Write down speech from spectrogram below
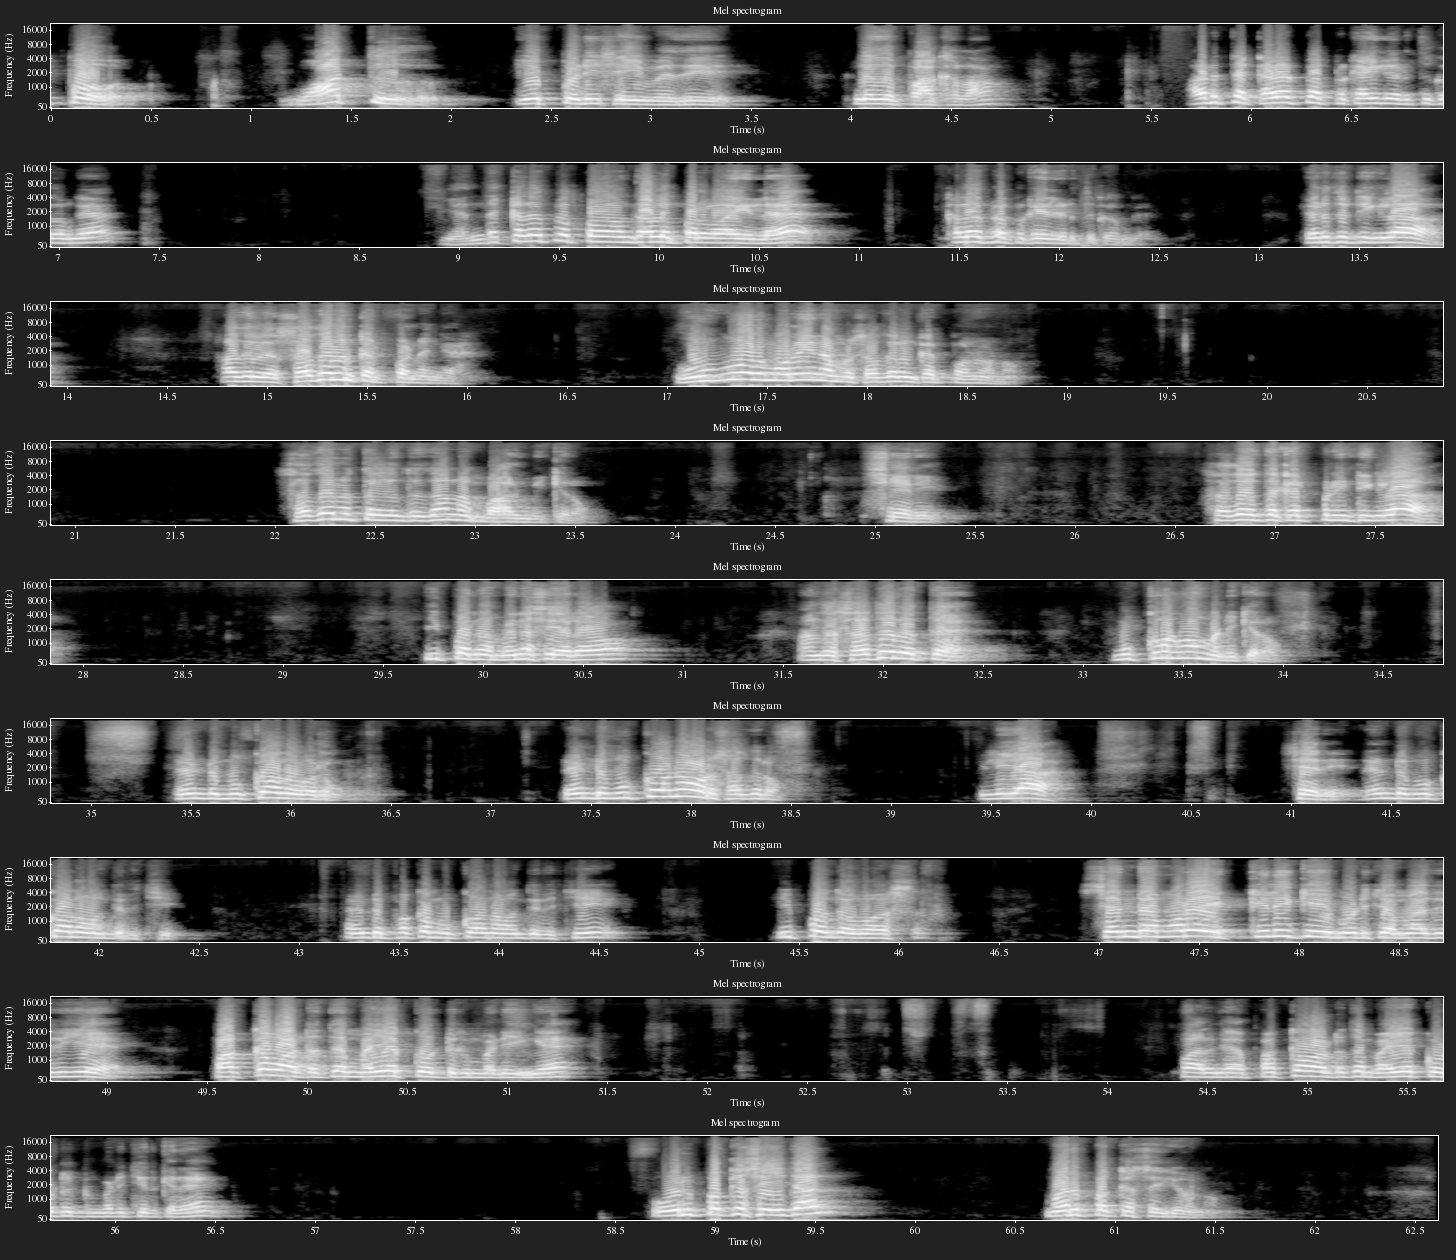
இப்போ வாத்து எப்படி செய்வதுங்கிறத பார்க்கலாம். அடுத்த கலர் பேப்பர் கையில் எடுத்துக்கோங்க. எந்த கலர் பேப்பர் வந்தாலும் பரவாயில்லை. கலர் பேப்பர் கையில் எடுத்துக்கோங்க. எடுத்துட்டீங்களா? அதில் சதுரம் கட் பண்ணுங்கள் ஒவ்வொரு முறையும் நம்ம சதுரம் கட் பண்ணணும். சதுரத்திலிருந்து தான் நம்ம ஆரம்பிக்கிறோம். சரி. சதுரத்தை கட் பண்ணிட்டீங்களா? இப்போ நம்ம என்ன செய்யறோம்? அந்த சதுரத்தை முக்கோணமா மடிக்கிறோம் ரெண்டு முக்கோணம் வரும். ரெண்டு முக்கோணம் ஒரு சதுரம். இல்லையா? சரி. ரெண்டு முக்கோணம் வந்துடுச்சு ரெண்டு பக்கம் முக்கோணம் வந்துடுச்சு இப்போ இந்த சென்ற முறை கிளிக்கு முடிச்ச மாதிரியே பக்கவாட்டத்தை மையக்கோட்டுக்கு மடிங்க பாருங்க பக்கவாட்டத்தை மையக்கோட்டுக்கு மடிச்சிருக்கிறேன். ஒரு பக்கம் செய்தால் மறுபக்கம் செய்யணும்.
